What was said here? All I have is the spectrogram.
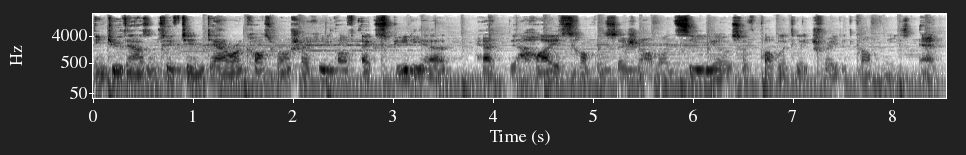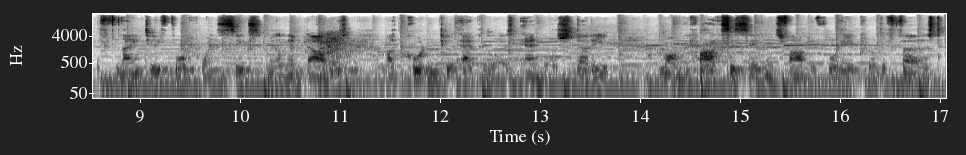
In 2015, Dara Khosrowshahi of Expedia had the highest compensation among CEOs of publicly traded companies at $94.6 million, according to Equilar's annual study. Among proxy statements filed before April the 1st,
